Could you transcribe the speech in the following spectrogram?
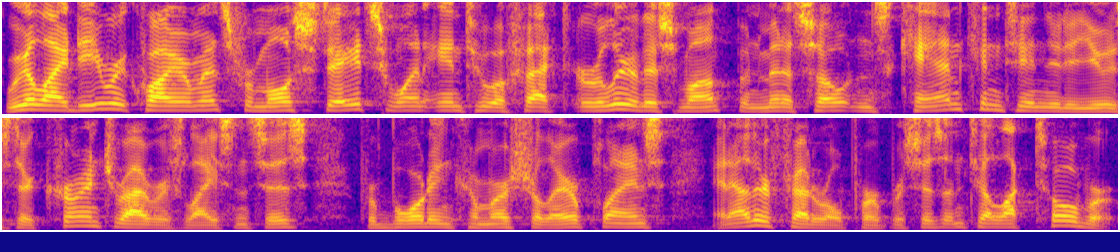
Real ID requirements for most states went into effect earlier this month, but Minnesotans can continue to use their current driver's licenses for boarding commercial airplanes and other federal purposes until October.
